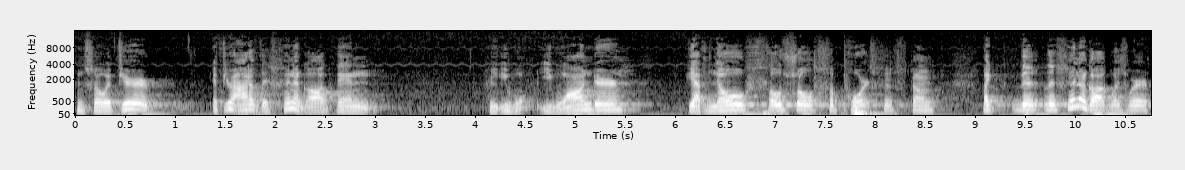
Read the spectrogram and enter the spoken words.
And so if you're if you're out of the synagogue, then you, you wander, you have no social support system. Like the, the synagogue was where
